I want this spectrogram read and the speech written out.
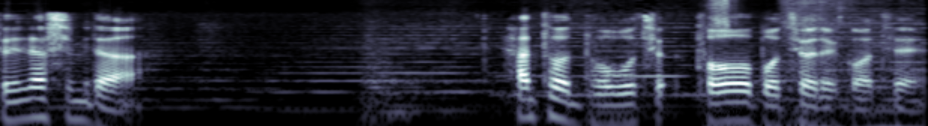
큰일 났습니다. 한 턴 더 버텨, 더 버텨야 될 것 같아.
